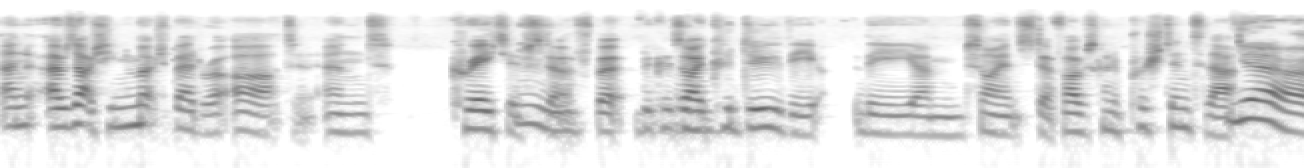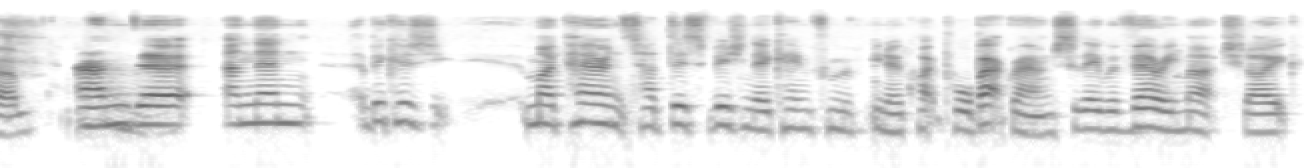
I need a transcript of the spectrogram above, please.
and I was actually much better at art and, and creative mm. stuff, but because mm. I could do the the um, science stuff, I was kind of pushed into that. Yeah, and uh, and then because my parents had this vision, they came from you know quite poor background, so they were very much like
